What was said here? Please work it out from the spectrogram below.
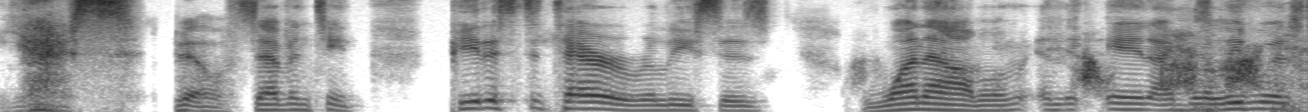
yes, Bill, 17. Peter Cetera releases one album in the in I believe it was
